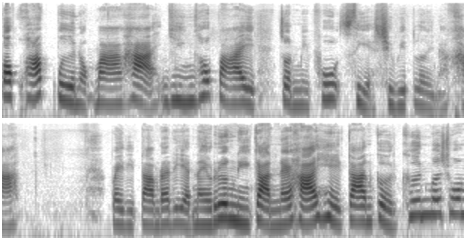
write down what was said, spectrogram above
ก็ควักปืนออกมาค่ะ ยิงเข้าไปจนมีผู้เสียชีวิตเลยนะคะ ไปติดตามรายละเอียดในเรื่องนี้กันนะคะ เหตุการณ์เกิดขึ้นเมื่อช่วง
